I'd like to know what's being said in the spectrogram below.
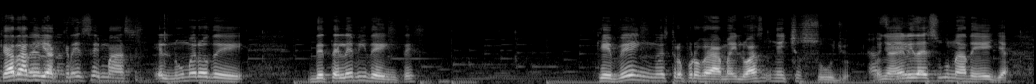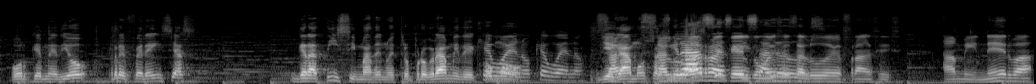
cada día crece más el número de, televidentes que ven nuestro programa y lo han hecho suyo. Doña Élida es una de ellas porque me dio referencias gratísimas de nuestro programa y de qué cómo bueno, qué bueno. llegamos a Saludar a Raquel con ese saludo de Francis, a Minerva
